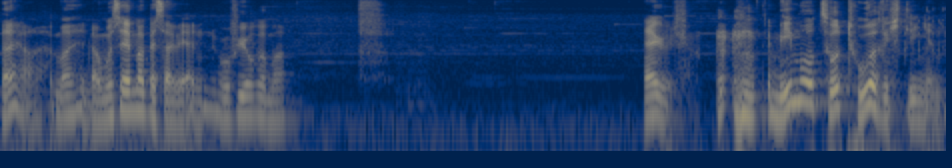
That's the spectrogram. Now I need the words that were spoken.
Naja, immerhin. Man muss ja immer besser werden. Wofür auch immer. Na gut. Memo zur Tourrichtlinien.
